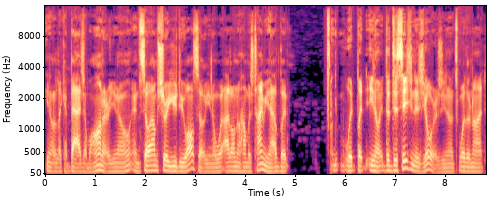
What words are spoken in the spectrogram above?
you know, like a badge of honor. You know, and so I'm sure you do also. You know, I don't know how much time you have, but what, but you know, the decision is yours. You know, it's whether or not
